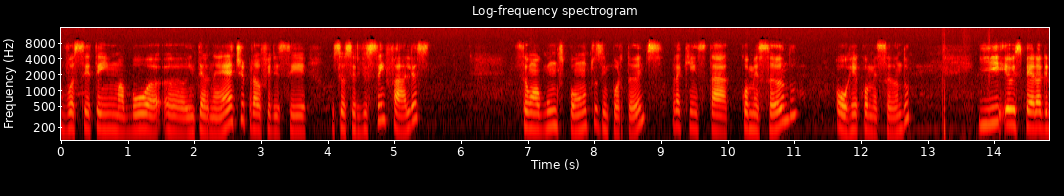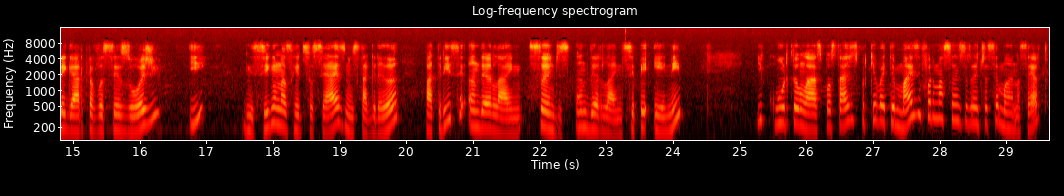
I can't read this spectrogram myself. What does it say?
Você tem uma boa uh, internet para oferecer o seu serviço sem falhas? São alguns pontos importantes para quem está começando ou recomeçando. E eu espero agregar para vocês hoje e me sigam nas redes sociais, no Instagram, Patrícia Sandes CPN e curtam lá as postagens porque vai ter mais informações durante a semana, certo?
